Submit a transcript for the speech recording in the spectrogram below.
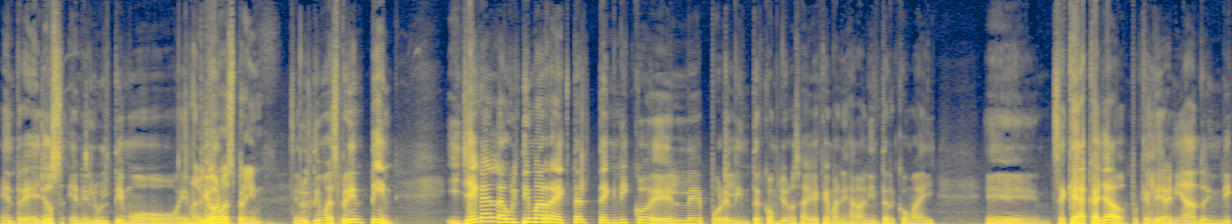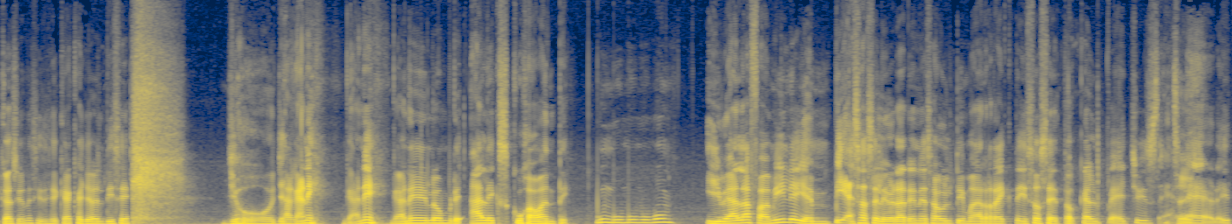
entre ellos en el último El envión, último sprint. el último sprint, tin. Y llega en la última recta, el técnico de él eh, por el intercom, yo no sabía que manejaban intercom ahí, eh, se queda callado, porque él le venía dando indicaciones y se queda callado, él dice, yo ya gané, gané, gané el hombre Alex Cujavante. Bum, bum, bum, bum, bum. Y ve a la familia y empieza a celebrar en esa última recta y eso se toca el pecho y celebra y.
